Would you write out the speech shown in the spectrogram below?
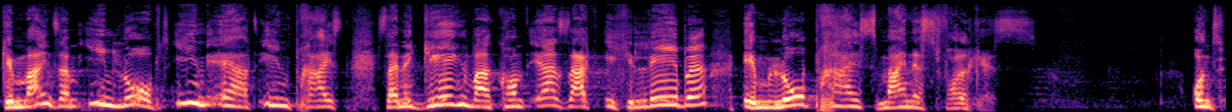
gemeinsam ihn lobt, ihn ehrt, ihn preist, seine Gegenwart kommt, er sagt, ich lebe im Lobpreis meines Volkes. Und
